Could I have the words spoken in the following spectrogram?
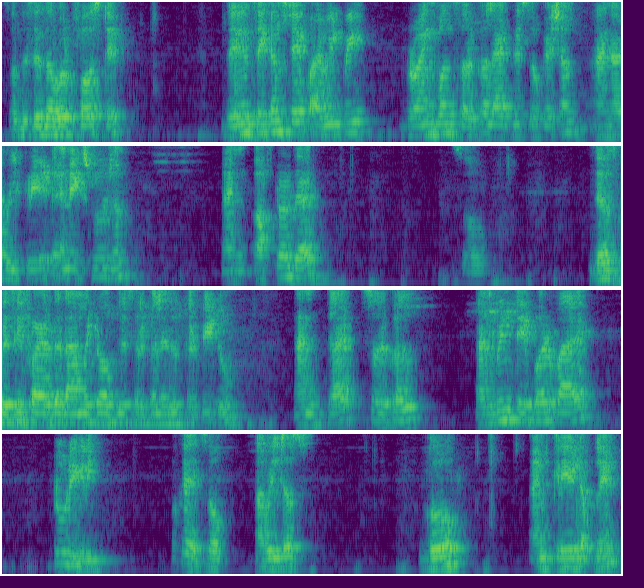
So this is our first step. Then in second step I will be drawing one circle at this location and I will create an extrusion. And after that so they have specified the diameter of this circle as a 32 and that circle has been tapered by 2 degree. Okay so I will just go and create a plane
